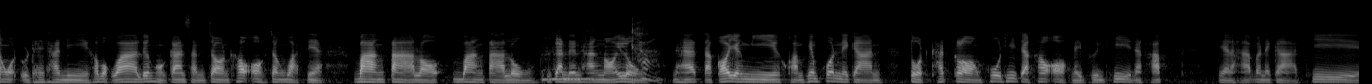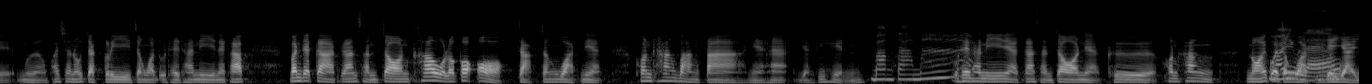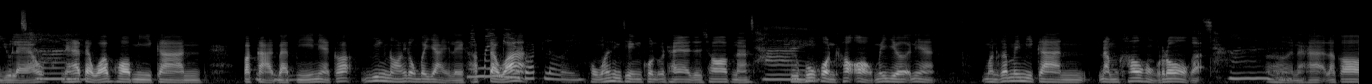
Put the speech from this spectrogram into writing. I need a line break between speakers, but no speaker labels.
จังหวัดอุทัยธานีเขาบอกว่าเรื่องของการสัญจรเข้าออกจังหวัดเนี่ยบางตารอบางตาลง คือการเดินทางน้อยลง
ค่ะ
นะฮะแต่ก็ยังมีความเข้มข้นในการตรวจคัดกรองผู้ที่จะเข้าออกในพื้นที่นะครับเนี่ยแหละฮะบรรยากาศที่เมืองพระชนกจักรีจังหวัดอุทัยธานีนะครับบรรยากาศการสัญจรเข้าแล้วก็ออกจากจังหวัดเนี่ยค่อนข้างบางตาเนี่ยฮะอย่างที่เห็น
บางตามาก
อุทัยธานีเนี่ยการสัญจรเนี่ยคือค่อนข้างน้อยกว่า
น้อย
จังหวัด
อยู่แล้ว
ใหญ่ ๆ อยู่แล้ว
ใช่
นะฮะแต่ว่าพอมีการ ประกาศแบบนี้เนี่ยก็ยิ่งน้อยลงไปใหญ่เลยครับ
นี่ไม่
แต่ว่า
มีรถเลย
ผมว่าจริงๆ คนอุทัยอาจจะชอบนะ
ใช่
คือผู้คนเข้าออกไม่เยอะเนี่ยมันก็ไม่มีการนำเข้าของโรคอะ
ใช่
เออนะฮะแล้วก็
